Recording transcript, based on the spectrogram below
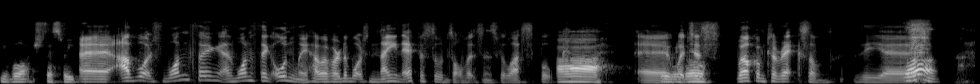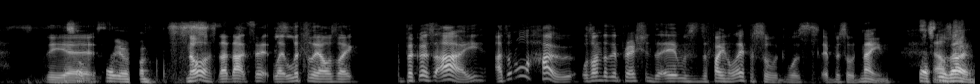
you've watched this week? Uh, I've watched one thing and one thing only. However, I've watched nine episodes of it since we last spoke. Ah, uh, we which go. is Welcome to Wrexham. The uh, Oh, the uh, so you're one. no, that that's it. Like literally, I was like, because I I don't know how was under the impression that it was the final episode was episode nine. That's so was I.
